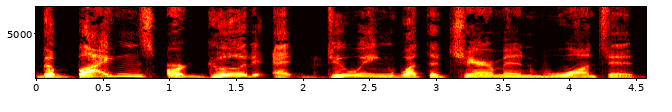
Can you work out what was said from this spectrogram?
The Bidens are good at doing what the chairman wanted.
